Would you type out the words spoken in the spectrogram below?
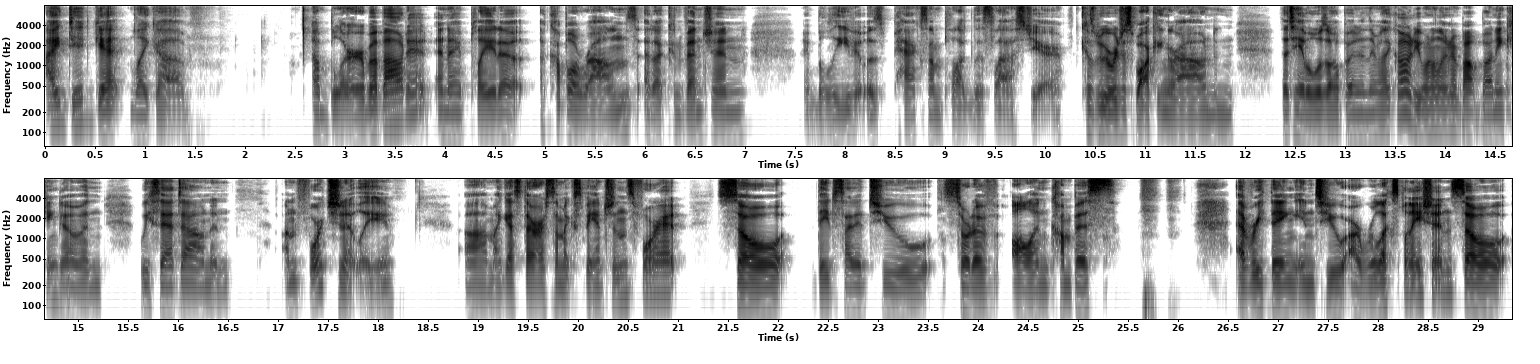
I did get like a a blurb about it, and I played a, a couple of rounds at a convention. I believe it was PAX Unplugged this last year because we were just walking around and the table was open, and they were like, "Oh, do you want to learn about Bunny Kingdom?" And we sat down, and unfortunately, um, I guess there are some expansions for it, so they decided to sort of all encompass everything into our rule explanation. So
